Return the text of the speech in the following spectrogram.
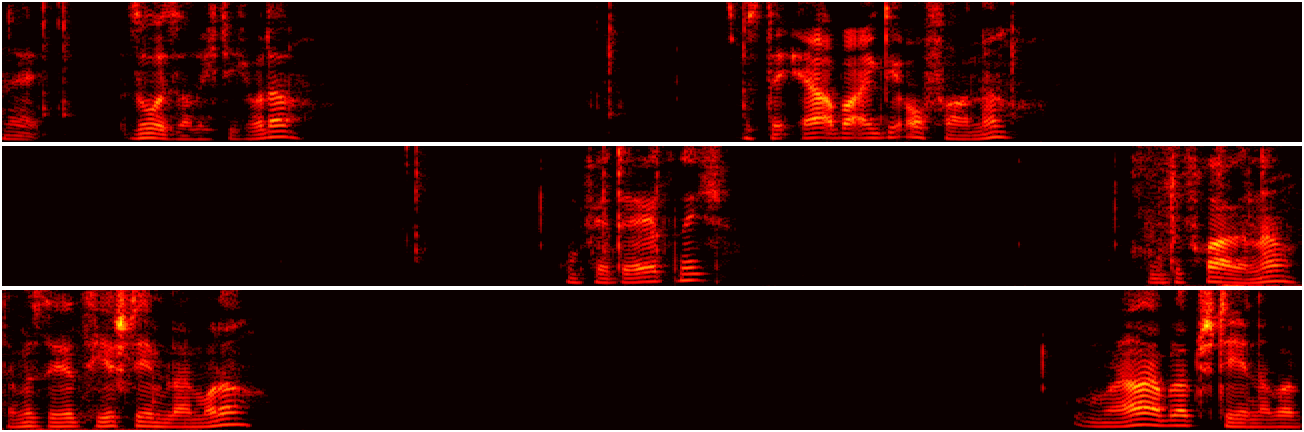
Nee. So ist er richtig, oder? Jetzt müsste er aber eigentlich auch fahren, ne? Warum fährt der jetzt nicht? Gute Frage, ne? Der müsste jetzt hier stehen bleiben, oder? Ja, er bleibt stehen, aber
